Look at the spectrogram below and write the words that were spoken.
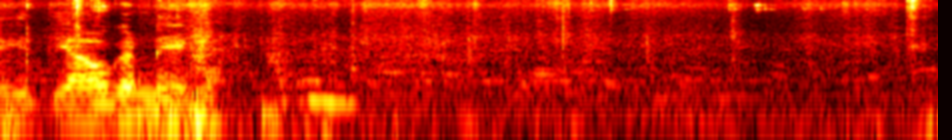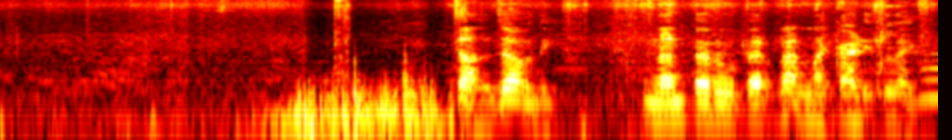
काही ती अवघड नाही का चाल जाऊ दे. नंतर उतरताना काढीच लागेल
